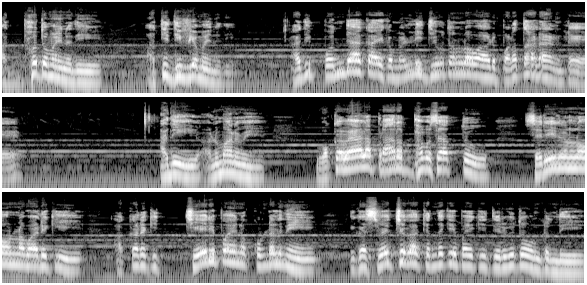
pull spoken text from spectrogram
అద్భుతమైనది. అతి దివ్యమైనది. అది పొందాక ఇక మళ్ళీ జీవితంలో వాడు పడతాడా అంటే అది అనుమానమే. ఒకవేళ ప్రారంభవశాత్తు శరీరంలో ఉన్నవాడికి అక్కడికి చేరిపోయిన కుండలిని ఇక స్వేచ్ఛగా కిందకి పైకి తిరుగుతూ ఉంటుంది.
